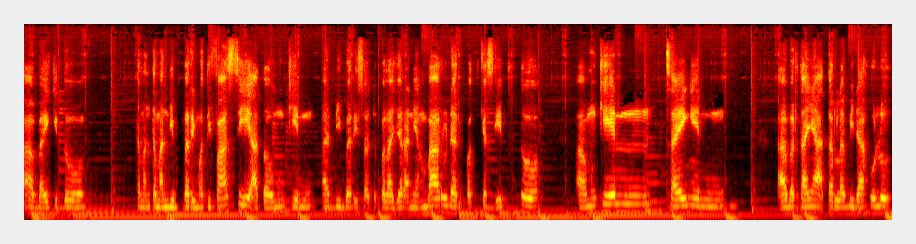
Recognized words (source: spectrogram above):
uh, baik itu teman-teman diberi motivasi atau mungkin uh, diberi suatu pelajaran yang baru dari podcast itu. Uh, mungkin saya ingin uh, bertanya terlebih dahulu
